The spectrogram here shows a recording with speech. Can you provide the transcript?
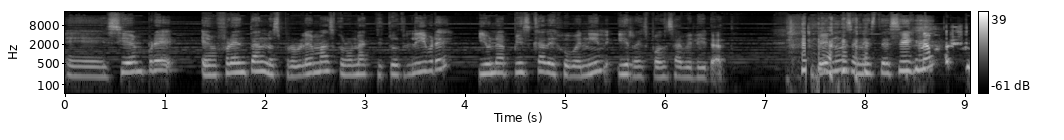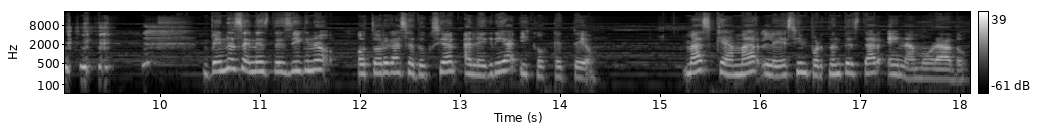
Eh, siempre enfrentan los problemas con una actitud libre y una pizca de juvenil irresponsabilidad. Venus en este signo, Venus en este signo otorga seducción, alegría y coqueteo. Más que amar, le es importante estar enamorado.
